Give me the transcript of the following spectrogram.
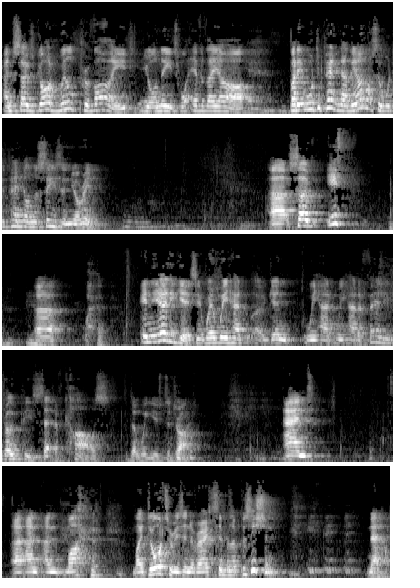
and so God will provide your needs, whatever they are, but it will depend. Now, the answer will depend on the season you're in. Uh, so if, uh, in the early years, when we had, again, we had, we had a fairly ropey set of cars that we used to drive. And uh, and, and my, my daughter is in a very similar position now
